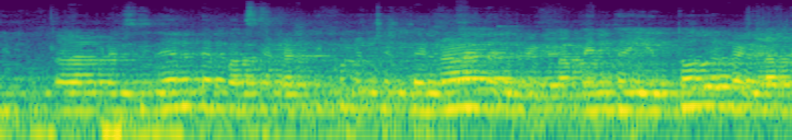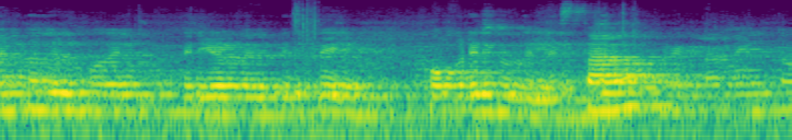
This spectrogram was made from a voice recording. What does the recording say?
Diputada Presidenta, en base al artículo 89 del reglamento y en todo el reglamento del Poder Interior de este Congreso del Estado, reglamento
